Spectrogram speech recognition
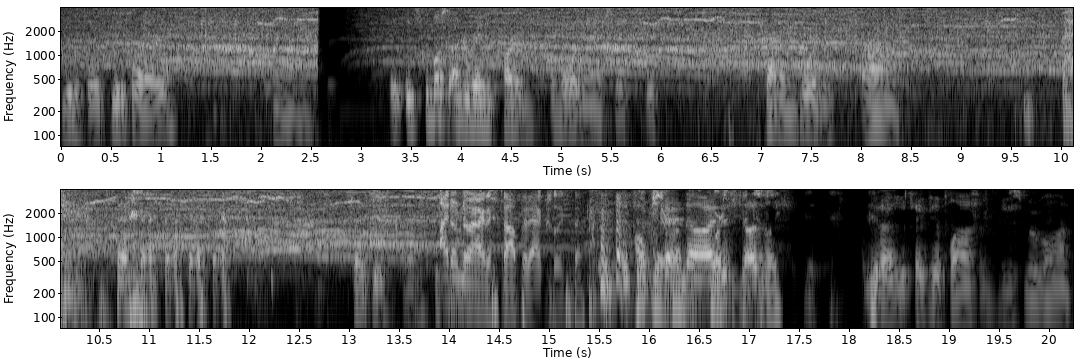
Beautiful beautiful area. Um, it, it's the most underrated part of, of oregon actually. It's it's stunning gorgeous. Um, Thank you. Yeah. I don't know how to stop it actually, so. It's, it's okay. No, I just eventually you know, you take the applause and you just move on.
